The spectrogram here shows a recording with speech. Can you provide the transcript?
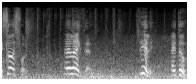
resourceful. I like that. Really, I do.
